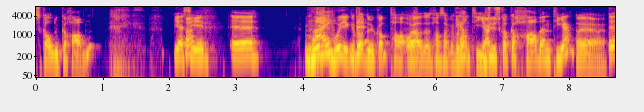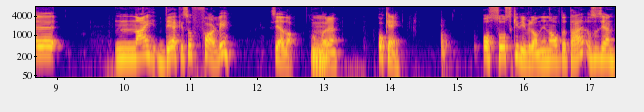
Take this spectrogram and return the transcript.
Skal du ikke ha den? Jeg sier eh, Hvor, Nei. hvor gikk det fra at du kan ta Å ja, han snakker for ja, om tieren. Du skal ikke ha den tieren? Ja, ja, ja. Eh, nei, det er ikke så farlig, sier jeg da. Han bare Ok. Og så skriver han inn alt dette her, og så sier han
